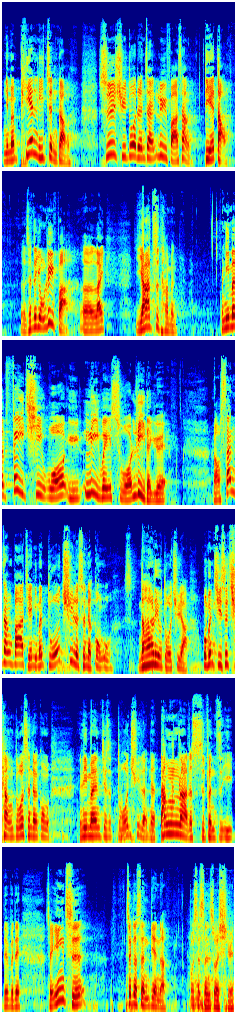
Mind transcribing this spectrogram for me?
你们偏离正道。”使许多人在律法上跌倒，呃，甚至用律法呃来压制他们。你们废弃我与立威所立的约，然后三章八节，你们夺去了神的供物，哪里有夺去啊？我们其实抢夺神的供物，你们就是夺去了那当纳的十分之一，对不对？所以因此，这个圣殿呢，不是神所学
